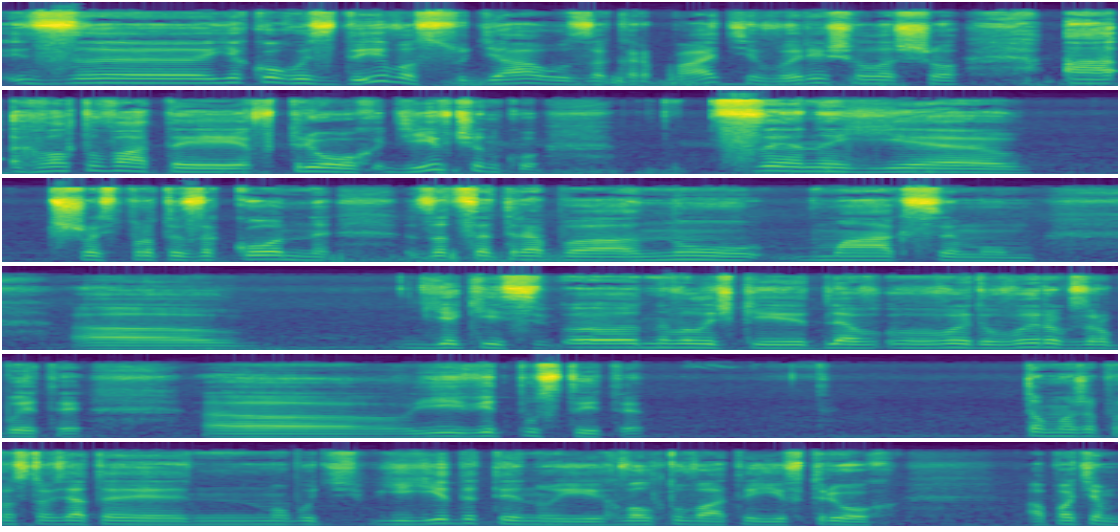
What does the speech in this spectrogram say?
З е, якогось дива суддя у Закарпатті вирішила, що а гвалтувати в трьох дівчинку це не є щось протизаконне. За це треба, ну, максимум. Е, якийсь е, невеличкий для виду вирок зробити е, і відпустити. То може просто взяти, мабуть, її дитину і гвалтувати її втрьох. А потім,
